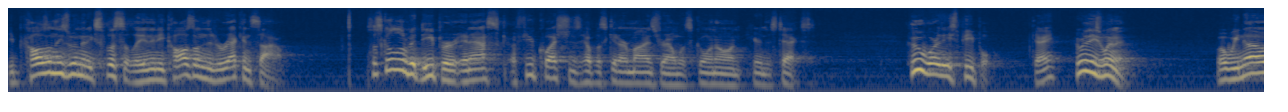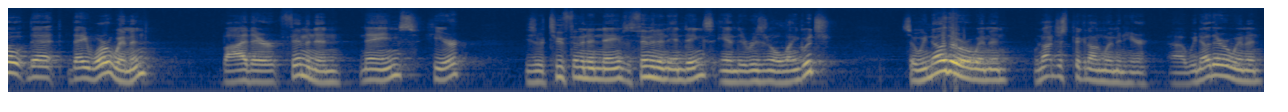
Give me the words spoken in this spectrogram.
He calls on these women explicitly, and then he calls on them to reconcile. So let's go a little bit deeper and ask a few questions to help us get our minds around what's going on here in this text. Who were these people? Okay? Who are these women? Well, we know that they were women by their feminine names here. These are two feminine names with feminine endings in the original language. So we know there were women. We're not just picking on women here. Uh, we know there were women,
